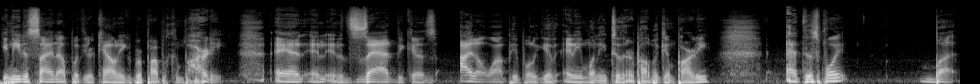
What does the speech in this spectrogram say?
You need to sign up with your county Republican Party, and and, and it's sad because I don't want people to give any money to the Republican Party at this point, but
